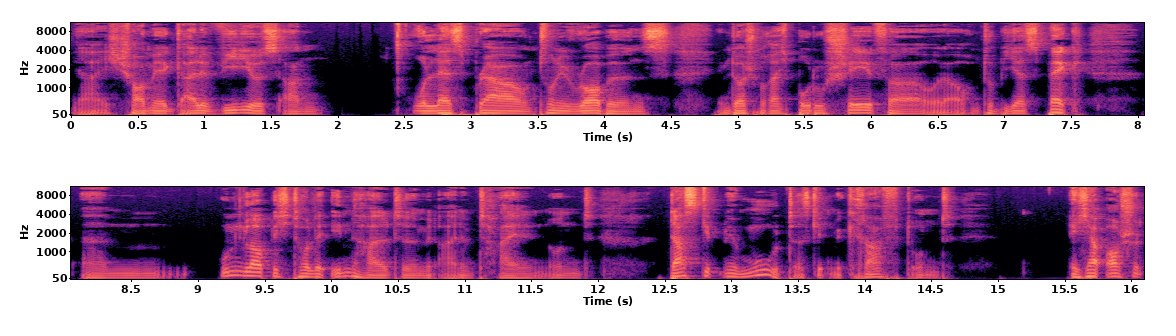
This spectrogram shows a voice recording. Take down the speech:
Ja, ich schaue mir geile Videos an, wo Les Brown, Tony Robbins, im deutschen Bereich Bodo Schäfer oder auch ein Tobias Beck ähm, unglaublich tolle Inhalte mit einem teilen. Und das gibt mir Mut, das gibt mir Kraft und ich habe auch schon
